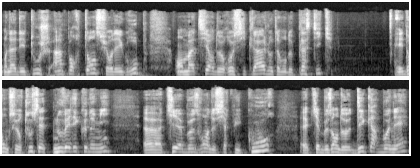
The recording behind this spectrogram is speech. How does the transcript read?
on a des touches importantes sur des groupes en matière de recyclage, notamment de plastique. Et donc sur toute cette nouvelle économie euh, qui a besoin de circuits courts, euh, qui a besoin de décarboner.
